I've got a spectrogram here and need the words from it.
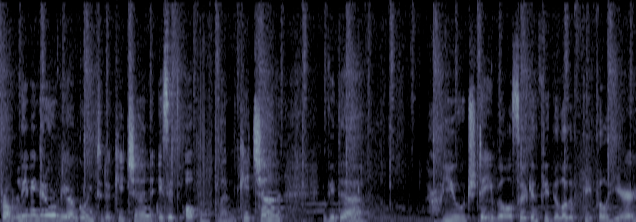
From living room, we are going to the kitchen. Is it open plan kitchen with a huge table, so you can feed a lot of people here.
